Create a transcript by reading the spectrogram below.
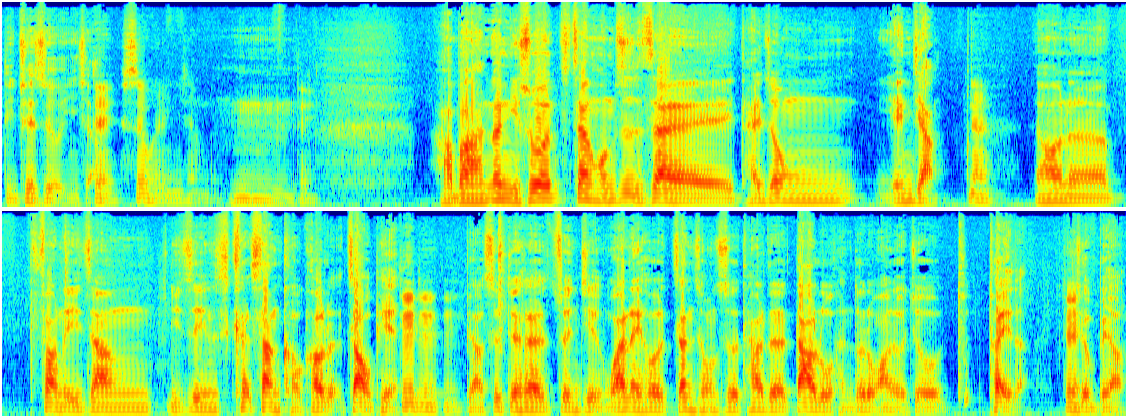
的确是有影响。对，是有影响的。嗯，对。好吧，那你说詹宏志在台中演讲，嗯，然后呢，放了一张李志英看上口靠的照片，对对对，表示对他的尊敬。完了以后，詹宏志他的大陆很多的网友就退退了，对，就不要。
